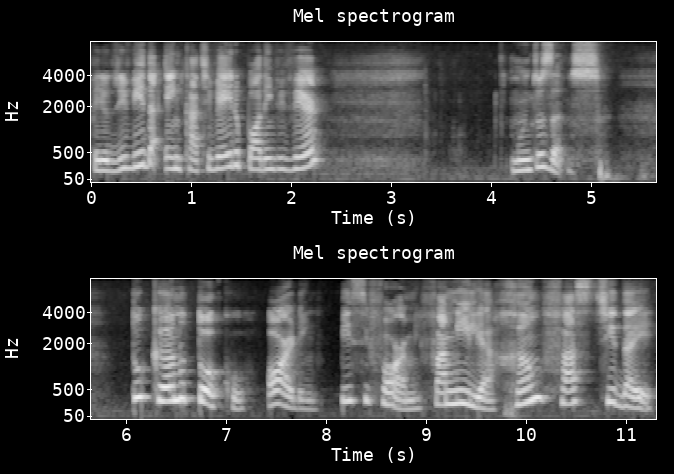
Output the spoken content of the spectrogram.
Período de vida em cativeiro podem viver muitos anos. Tucano toco, ordem, pisciforme, família Ramfastidae,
